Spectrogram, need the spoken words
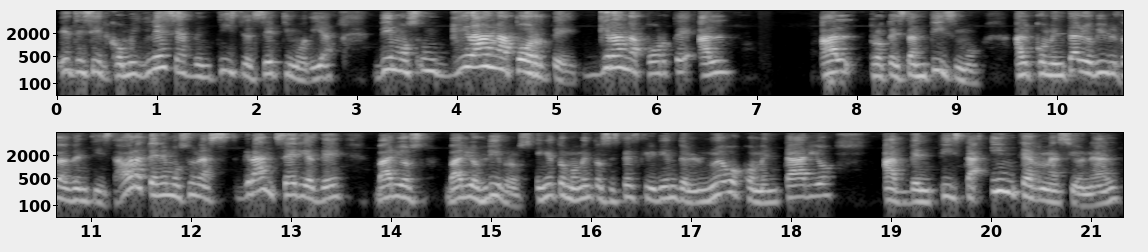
Es decir, como iglesia adventista del séptimo día, dimos un gran aporte, gran aporte al, al protestantismo, al comentario bíblico adventista. Ahora tenemos unas gran series de varios, varios libros. En estos momentos se está escribiendo el nuevo comentario Adventista Internacional,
